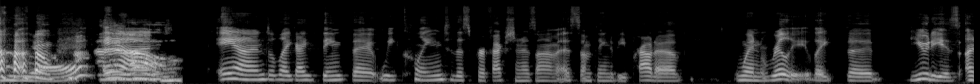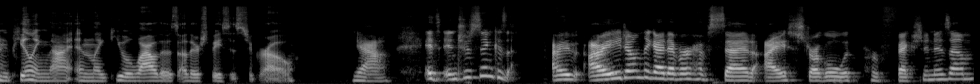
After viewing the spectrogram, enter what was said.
yeah. and and like, I think that we cling to this perfectionism as something to be proud of when really, like, the beauty is unpeeling that and like you allow those other spaces to grow. Yeah. It's interesting because I I don't think I'd ever have said I struggle with perfectionism,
